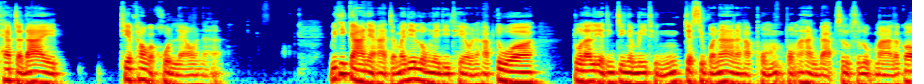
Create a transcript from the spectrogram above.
แทบจะได้เทียบเท่ากับคนแล้วนะฮะ วิธีการเนี่ยอาจจะไม่ได้ลงในดีเทลนะครับ ตัวตัวรายละเอียดจริงๆจะมีถึง 70 กว่าหน้านะครับ ผมผมอาหารแบบสรุปสรุปมาแล้วก็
